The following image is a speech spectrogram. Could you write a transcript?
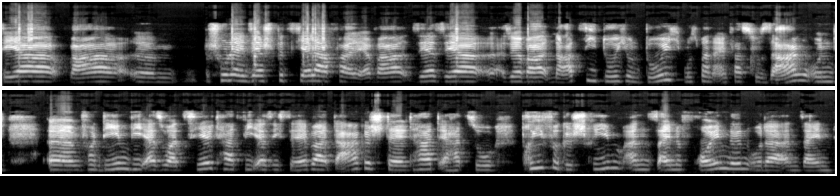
der war ähm, schon ein sehr spezieller Fall. Er war sehr, sehr, also er war Nazi durch und durch, muss man einfach so sagen. Und ähm, von dem, wie er so erzählt hat, wie er sich selber dargestellt hat, er hat so Briefe geschrieben an seine Freundin oder an sein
